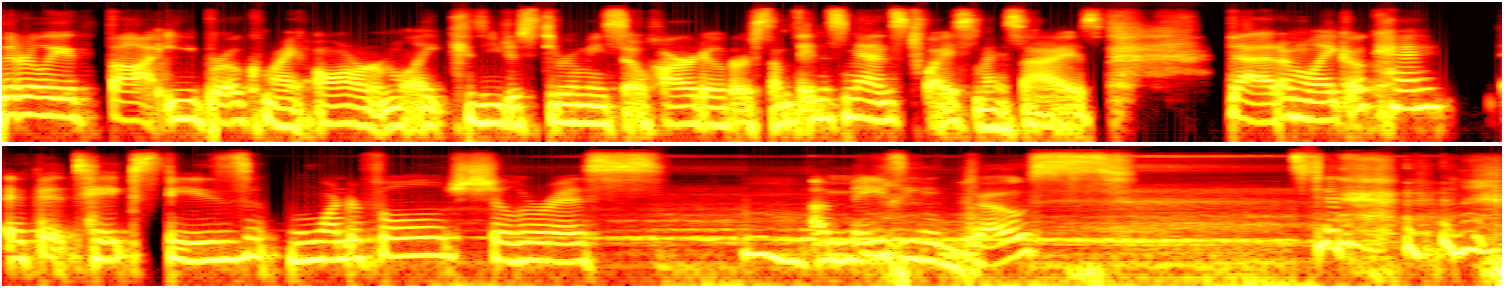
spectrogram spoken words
literally thought you broke my arm, like, because you just threw me so hard over something. This man's twice my size. That I'm like, okay, if it takes these wonderful, chivalrous, hmm. amazing ghosts to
